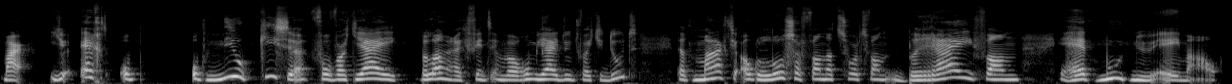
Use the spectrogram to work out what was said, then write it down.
Maar je echt op, opnieuw kiezen voor wat jij belangrijk vindt en waarom jij doet wat je doet, dat maakt je ook losser van dat soort van brei van het moet nu eenmaal.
